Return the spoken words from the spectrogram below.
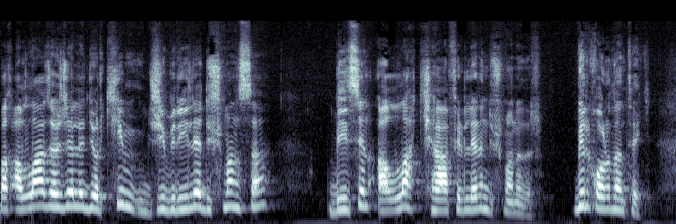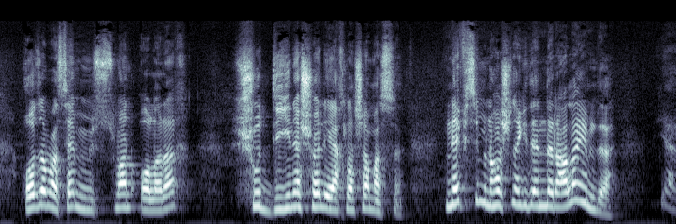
Bak Allah Azze ve Celle diyor kim Cibril'e düşmansa bilsin Allah kafirlerin düşmanıdır. Bir konudan tek. O zaman sen Müslüman olarak şu dine şöyle yaklaşamazsın. Nefsimin hoşuna gidenleri alayım da ya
